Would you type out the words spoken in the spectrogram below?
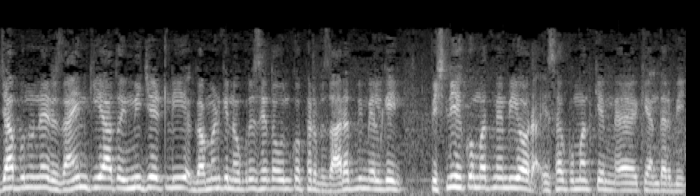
जब उन्होंने रिजाइन किया तो इमीडिएटली गवर्नमेंट की नौकरी से तो उनको फिर वजारत भी मिल गई पिछली हुकूमत में भी और इस हुकूमत के, के अंदर भी।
